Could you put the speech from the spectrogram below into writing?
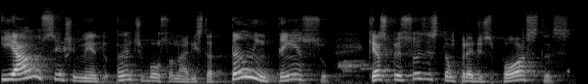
e há um sentimento antibolsonarista tão intenso que as pessoas estão predispostas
